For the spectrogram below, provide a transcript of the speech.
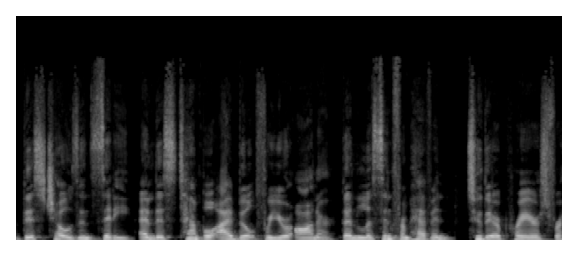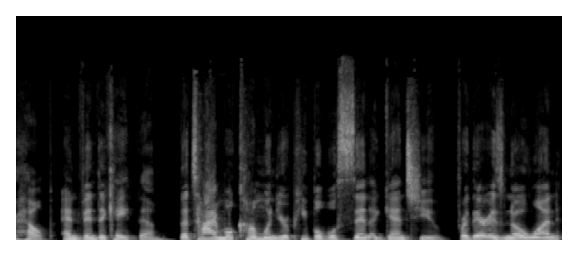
this chosen city and this temple I built for your honor, then listen from heaven to their prayers for help and vindicate them. The time will come when your people will sin against you, for there is no one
